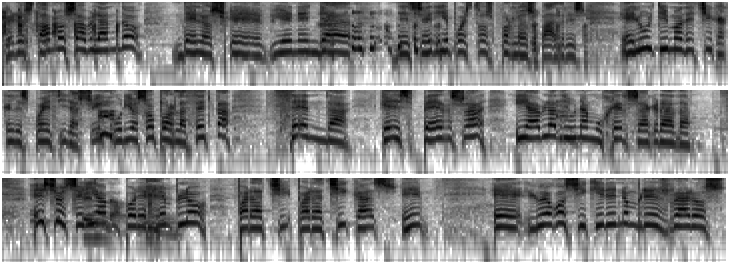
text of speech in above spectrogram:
pero estamos hablando de los que vienen ya de serie puestos por los padres. El último de chica que les puedo decir así, curioso por la Z, Zenda, que es persa y habla de una mujer sagrada. Eso serían, por ejemplo, para, chi- para chicas. ¿eh? Eh, luego, si quieren nombres raros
